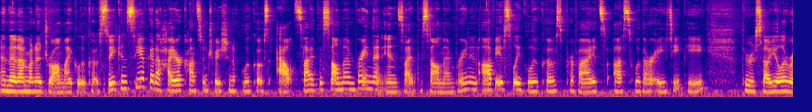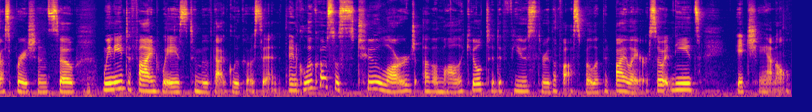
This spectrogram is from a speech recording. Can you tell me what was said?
and then I'm going to draw my glucose. So you can see I've got a higher concentration of glucose outside the cell membrane than inside the cell membrane, and obviously glucose provides us with our ATP through cellular respiration, so we need to find ways to move that glucose in. And glucose is too large of a molecule to diffuse through the phospholipid bilayer, so it needs a channel.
